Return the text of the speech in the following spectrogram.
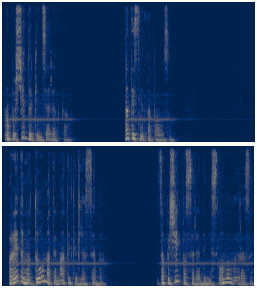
Пропишіть до кінця рядка. Натисніть на паузу. Перейдемо до математики для себе. Запишіть посередині слово вирази.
